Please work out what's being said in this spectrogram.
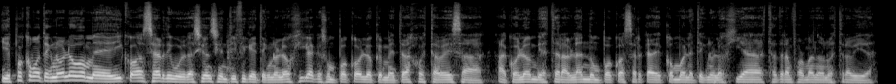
Y después como tecnólogo me dedico a hacer divulgación científica y tecnológica, que es un poco lo que me trajo esta vez a, Colombia, estar hablando un poco acerca de cómo la tecnología está transformando nuestra vida.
